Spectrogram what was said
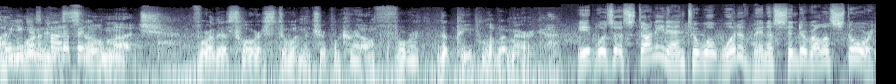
Were you just caught up so in... much for this horse to win the Triple Crown for the people of America. It was a stunning end to what would have been a Cinderella story.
